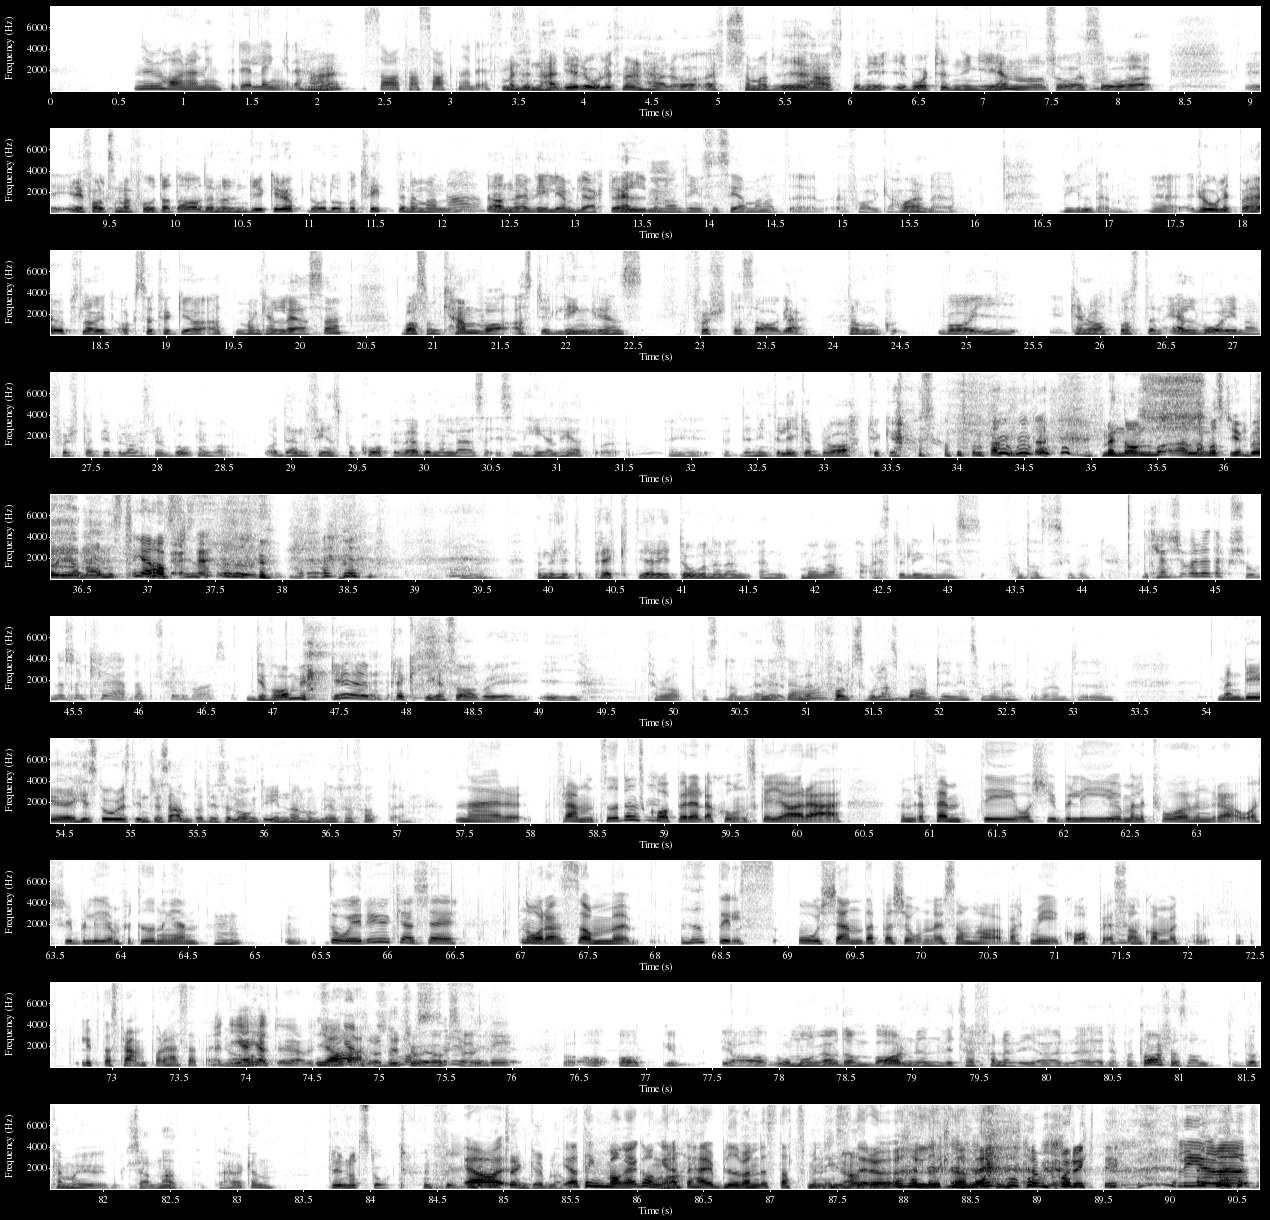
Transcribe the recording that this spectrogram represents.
nu har han inte det längre. Han Nej. sa att han saknade det. Men den här, det är roligt med den här och eftersom att vi har haft den i, i vår tidning igen och så, så eh, är det folk som har fotat av den och den dyker upp då och då på Twitter när, man, Ja. ja, när William blir aktuell med Mm. någonting så ser man att eh, folk har den där bilden. Eh, roligt på det här uppslaget också tycker jag att man kan läsa vad som kan vara Astrid Lindgrens första saga som var i Kamratposten 11 år innan första Pippi Långstrump-boken kom. Och den finns på KP-webben att läsa i sin helhet. Då. Eh, Den är inte lika bra tycker jag som de andra. Men någon, alla måste ju börja någonstans. Ja, precis. Den är lite präktigare i tonen än, än många av Astrid Lindgrens fantastiska böcker. Det kanske var redaktionen som krävde att det skulle vara så. Det var mycket präktiga sagor i, i Kamratposten, eller Ja. Folkskolans barntidning som den hette på den tiden. Men det är historiskt intressant att det är så långt innan hon blev författare. När framtidens KP-redaktion ska göra 150-årsjubileum eller 200-årsjubileum för tidningen. Mm. Då är det ju kanske några som hittills okända personer som har varit med i KP som kommer lyftas fram på det här sättet. Det är jag helt övertygad Ja. om. Ja, det tror jag också. Det, Och, och, och, ja, och många av de barnen vi träffar när vi gör eh, reportage och sånt, då kan man ju känna att det här kan bli något stort. Ja, jag tänka ibland. jag har tänkt många gånger Ja. att det här är blivande statsminister och liknande på riktigt. Flera,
